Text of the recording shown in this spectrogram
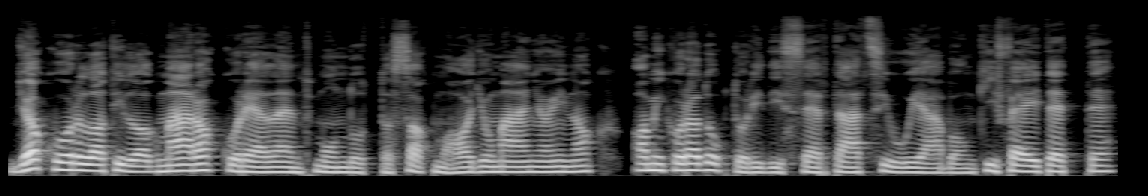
Gyakorlatilag már akkor ellent mondott a szakma hagyományainak, amikor a doktori disszertációjában kifejtette,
